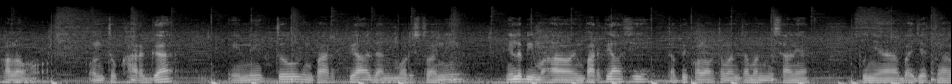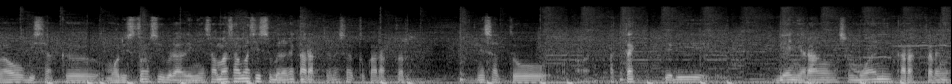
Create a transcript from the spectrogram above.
kalau untuk harga ini tuh Impartial dan Moristo ini ini lebih mahal Impartial sih. Tapi kalau teman-teman misalnya punya budgetnya low bisa ke Moristo sih beralihnya. Sama-sama sih sebenarnya karakternya satu karakter. Ini satu attack jadi dia nyerang semua nih karakternya.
